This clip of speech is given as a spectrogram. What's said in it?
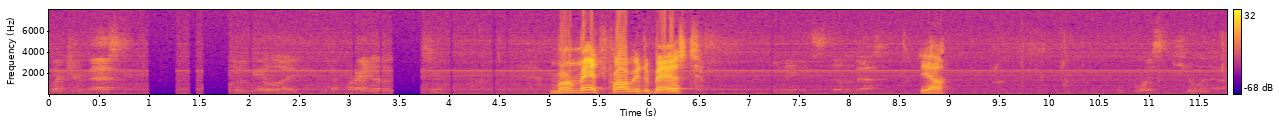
What's your best bluegill lake? I probably know the answer. Mermet's probably the best. You think it's still the best? Yeah. Boy's killing it out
